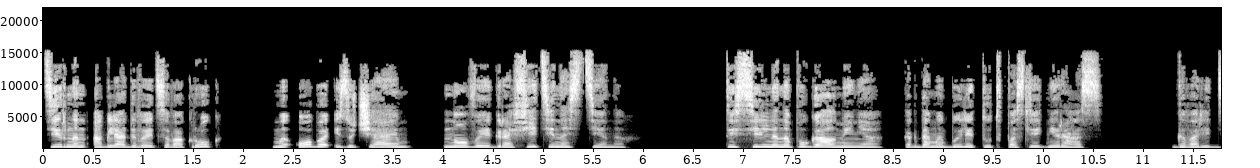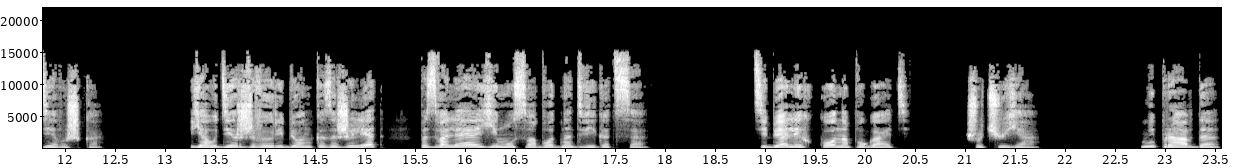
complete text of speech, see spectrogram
Тирнан оглядывается вокруг, мы оба изучаем новые граффити на стенах. «Ты сильно напугал меня, когда мы были тут в последний раз», — говорит девушка. Я удерживаю ребенка за жилет, позволяя ему свободно двигаться. «Тебя легко напугать», — шучу я. «Неправда.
